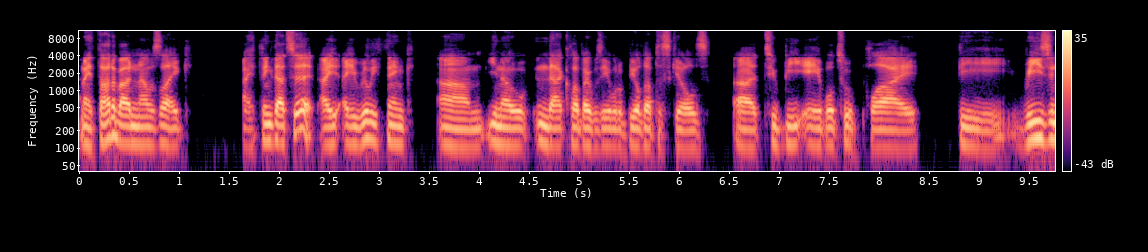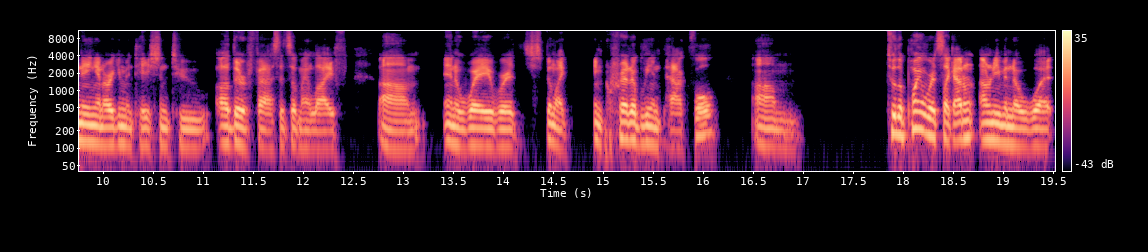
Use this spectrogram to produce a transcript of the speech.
And I thought about it, and I was like. I think that's it. I, I really think, um, you know, in that club, I was able to build up the skills uh, to be able to apply the reasoning and argumentation to other facets of my life um, in a way where it's just been like incredibly impactful um, to the point where it's like I don't I don't even know what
